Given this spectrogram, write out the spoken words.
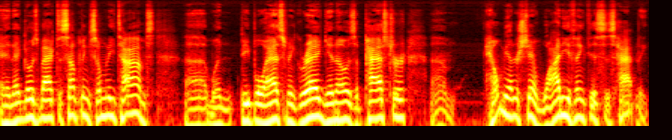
And that goes back to something so many times uh, when people ask me, Greg, you know, as a pastor, um, help me understand why do you think this is happening?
